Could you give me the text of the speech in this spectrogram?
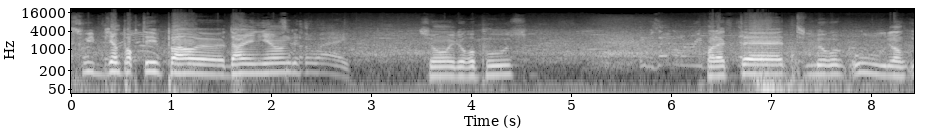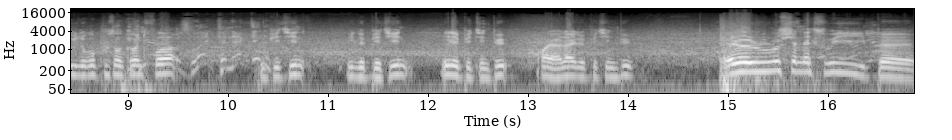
Sweep bien porté par euh, Darian Young. Sinon il le repousse. prend la tête, il le, re- Ouh, il le repousse encore une fois. Il piétine, il le piétine, il le piétine plus. Oh là là, il le piétine plus. Et le Russian Neck Sweep euh,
